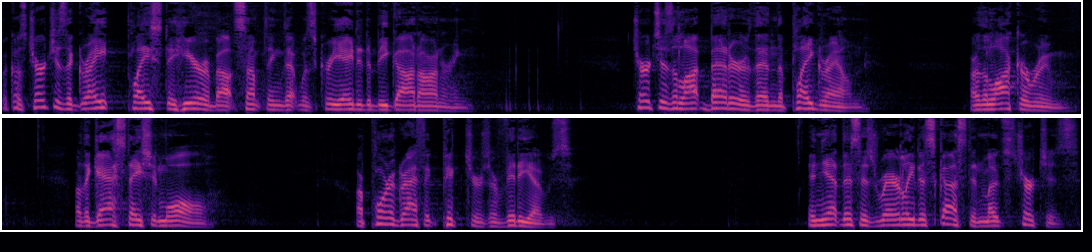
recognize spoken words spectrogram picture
Because church is a great place to hear about something that was created to be God honoring. Church is a lot better than the playground or the locker room or the gas station wall or pornographic pictures or videos. And yet, this is rarely discussed in most churches.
